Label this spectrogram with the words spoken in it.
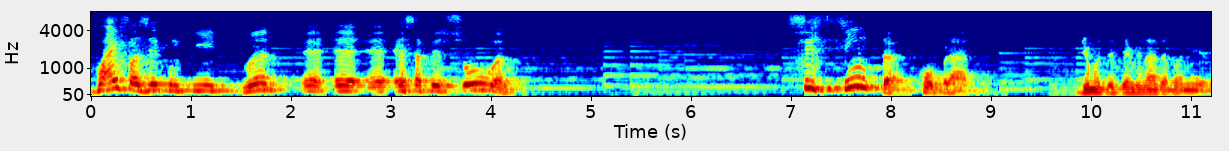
Vai fazer com que é, é, é, essa pessoa se sinta cobrado de uma determinada maneira.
